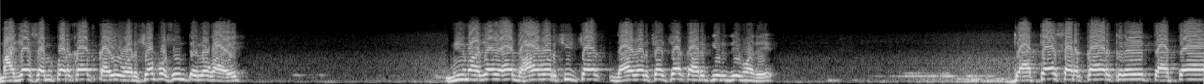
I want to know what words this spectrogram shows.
माझ्या संपर्कात काही वर्षापासून ते लोक आहेत. मी माझ्या या दहा वर्षीच्या दहा वर्षाच्या कारकिर्दीमध्ये त्या त्या सरकारकडे त्या त्या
